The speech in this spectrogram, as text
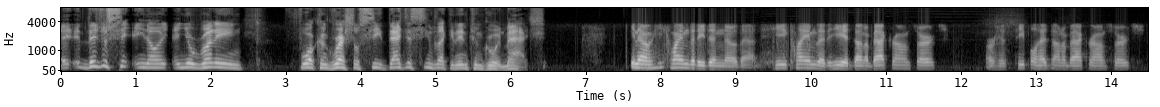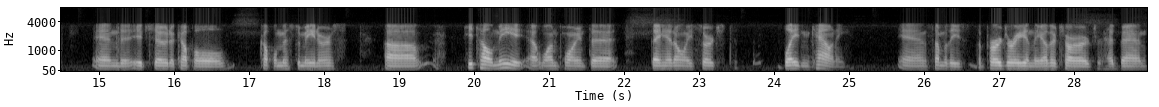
Uh, uh, They're just you know, and you're running for a congressional seat. That just seems like an incongruent match. You know, he claimed that he didn't know that. He claimed that he had done a background search, or his people had done a background search and it showed a couple couple misdemeanors. Uh, he told me at one point that they had only searched Bladen County, and some of these the perjury and the other charge had been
